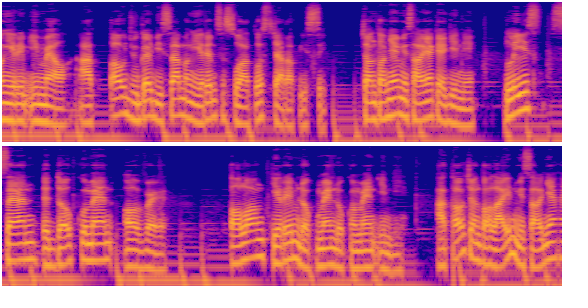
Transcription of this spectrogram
mengirim email atau juga bisa mengirim sesuatu secara fisik. Contohnya misalnya kayak gini, please send the document over. Tolong kirim dokumen-dokumen ini. Atau contoh lain misalnya,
